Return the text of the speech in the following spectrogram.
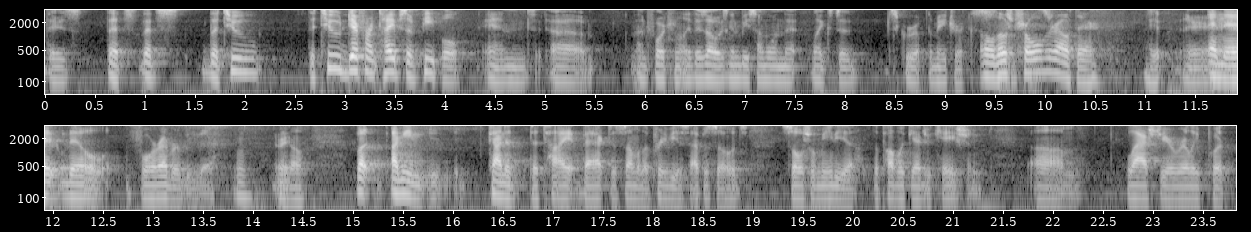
There's that's that's the two the two different types of people, and uh, unfortunately, there's always going to be someone that likes to screw up the matrix. Oh, those trolls are out there. Yep. They're and they, everywhere. they'll forever be there, you Right. know. But I mean, kind of to tie it back to some of the previous episodes, social media, the public education, um, last year really put a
